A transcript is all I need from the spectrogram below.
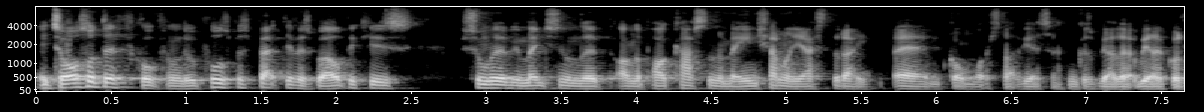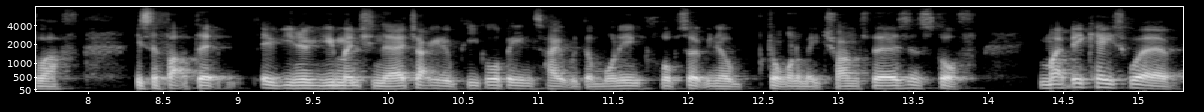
It's also difficult from Liverpool's perspective as well because something that we mentioned on the on the podcast on the main channel yesterday. Um, go and watch that if you a second because we had a, we had a good laugh. Is the fact that you know you mentioned there, Jack. You know, people are being tight with the money and clubs that you know don't want to make transfers and stuff. It might be a case where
